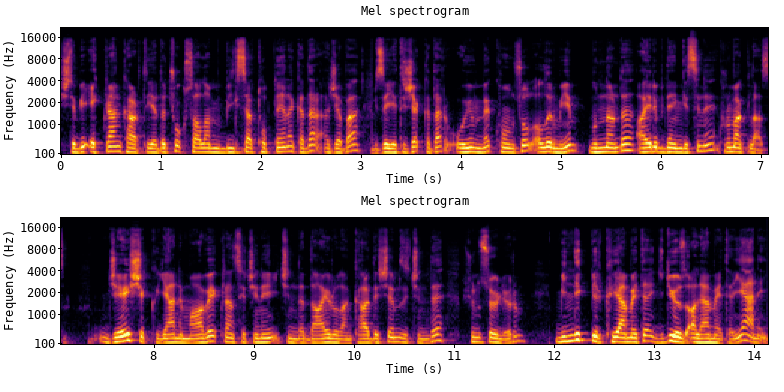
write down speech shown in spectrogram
işte bir ekran kartı ya da çok sağlam bir bilgisayar toplayana kadar acaba bize yetecek kadar oyun ve konsol alır mıyım? Bunların da ayrı bir dengesini kurmak lazım. C şıkkı yani mavi ekran seçeneği içinde dahil olan kardeşlerimiz için de şunu söylüyorum bindik bir kıyamete gidiyoruz alamete. Yani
